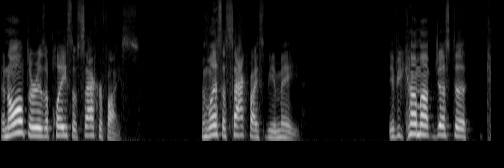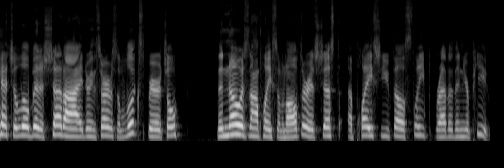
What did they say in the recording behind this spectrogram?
an altar is a place of sacrifice unless a sacrifice being made. If you come up just to catch a little bit of shut eye during the service and look spiritual, then no, it's not a place of an altar. It's just a place you fell asleep rather than your pew.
